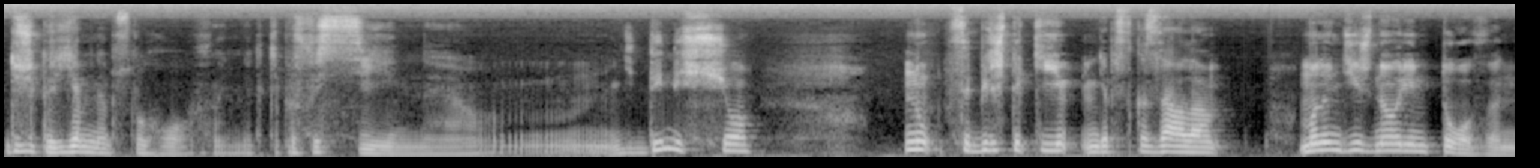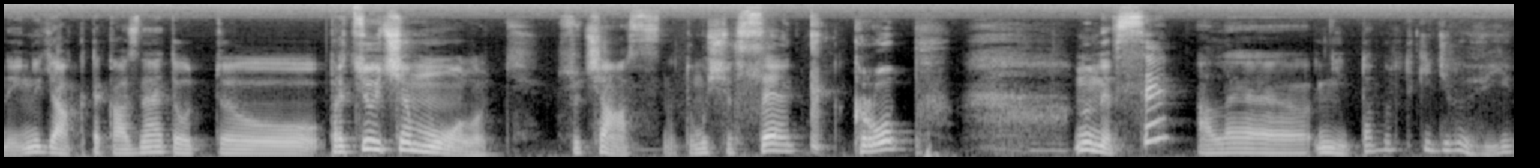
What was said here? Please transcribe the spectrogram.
Дуже приємне обслуговування, таке професійне. Єдине, що ну, це більш такий, я б сказала, молодіжно орієнтований. Ну як така, знаєте, от о, працююча молодь, сучасна, тому що все кроп. Ну, не все, але ні, там були такі ділові,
